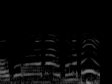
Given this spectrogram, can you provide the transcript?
Go tu l'hai lavato, l'abito! Ah ah!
